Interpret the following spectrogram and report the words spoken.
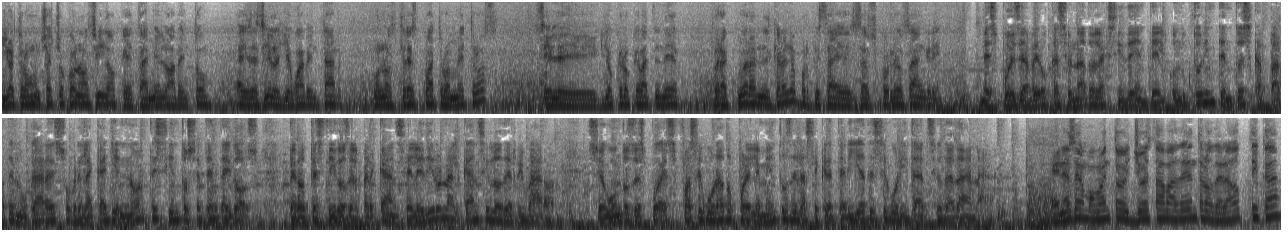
y otro muchacho conocido que también lo aventó, es decir, lo llegó a aventar unos 3, 4 metros. Se le, yo creo que va a tener fractura en el cráneo porque se, se escurrió sangre. Después de haber ocasionado el accidente, el conductor intentó escapar del lugar sobre la calle Norte 172, pero testigos del percance le dieron alcance y lo derribaron. Segundos después, fue asegurado por elementos de la Secretaría de Seguridad Ciudadana. En ese momento yo estaba dentro de la óptica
